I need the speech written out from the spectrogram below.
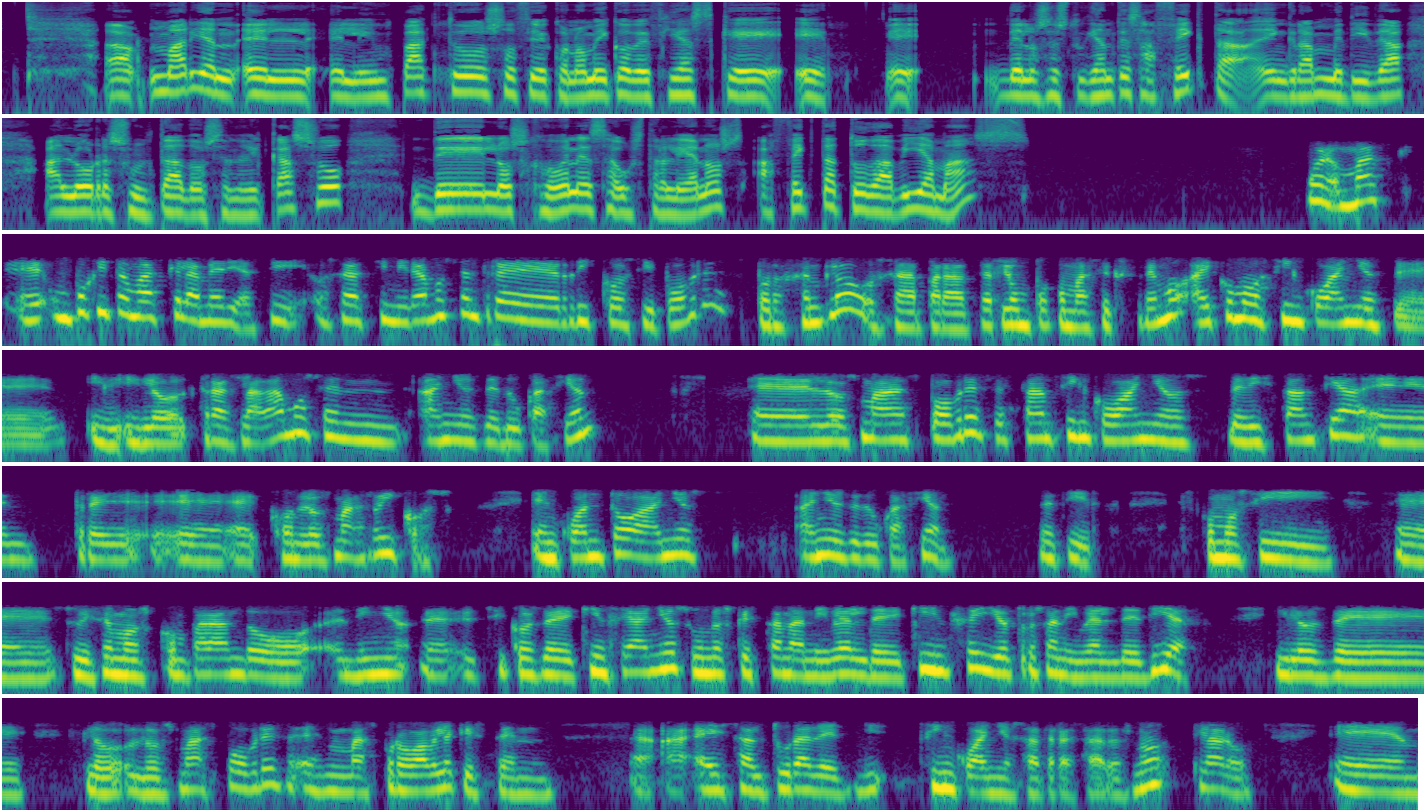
Uh, Marian, el, el, impacto socioeconómico decías que eh, eh, de los estudiantes afecta en gran medida a los resultados. En el caso de los jóvenes australianos, ¿afecta todavía más? Bueno, más, eh, un poquito más que la media, sí. O sea, si miramos entre ricos y pobres, por ejemplo, o sea, para hacerlo un poco más extremo, hay como cinco años de, y, lo trasladamos en años de educación. Eh, los más pobres están cinco años de distancia entre, eh, con los más ricos en cuanto a años, años de educación. Es decir, como si estuviésemos comparando niños, chicos de 15 años, unos que están a nivel de 15 y otros a nivel de 10. Y los de los más pobres es más probable que estén a, esa altura de cinco años atrasados, ¿no? Claro, eh,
